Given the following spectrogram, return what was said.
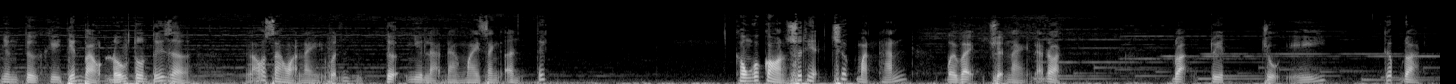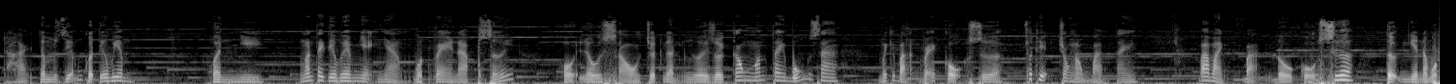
nhưng từ khi tiến vào đấu tôn tới giờ, lão gia họa này vẫn tựa như là đang mai danh ẩn tích. Không có còn xuất hiện trước mặt hắn, bởi vậy chuyện này đã đoạt. Đoạn tuyệt chủ ý cấp đoạt hải tâm diễm của tiêu viêm. Huân Nhi, ngón tay tiêu viêm nhẹ nhàng vuốt về nạp sới, hồi lâu sau chợt ngẩn người rồi cong ngón tay búng ra mấy cái bản vẽ cổ xưa xuất hiện trong lòng bàn tay. Ba mảnh bản đồ cổ xưa tự nhiên là một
